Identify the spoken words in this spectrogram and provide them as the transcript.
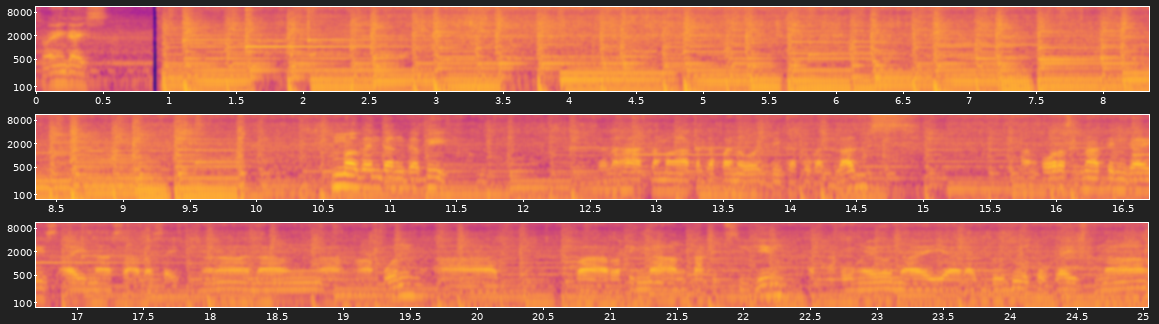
So, ayan guys. Magandang gabi sa lahat ng mga tagapanood ni Katukan Vlogs. Ang oras natin guys ay nasa alas 6 na ng ah, hapon at parating na ang takip silim. At ako ngayon ay ah, nagluluto guys ng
